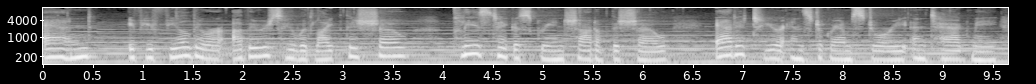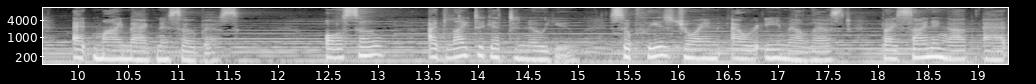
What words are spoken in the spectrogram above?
And if you feel there are others who would like this show, please take a screenshot of the show, add it to your Instagram story, and tag me at my Magnus Opus. Also, I'd like to get to know you, so please join our email list by signing up at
